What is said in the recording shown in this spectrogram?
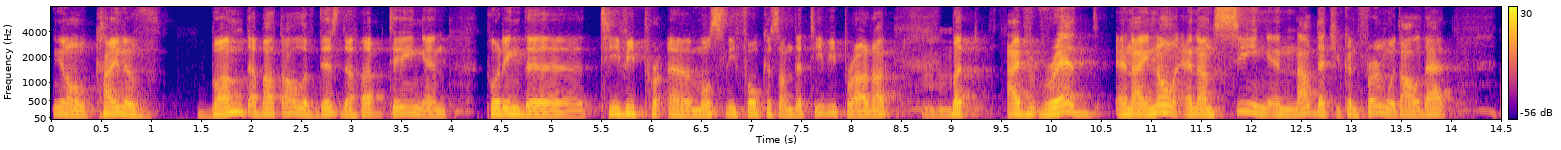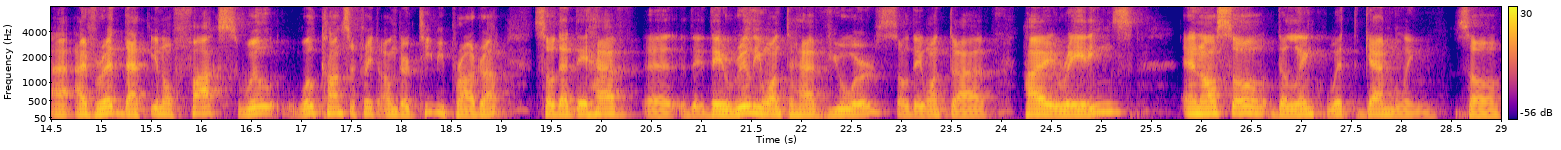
you know, kind of bummed about all of this, the hub thing and putting the TV, uh, mostly focus on the TV product. Mm-hmm. But I've read and I know and I'm seeing, and now that you confirm with all that, uh, I've read that you know Fox will will concentrate on their TV product so that they have uh, they, they really want to have viewers, so they want to have high ratings, and also the link with gambling. So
